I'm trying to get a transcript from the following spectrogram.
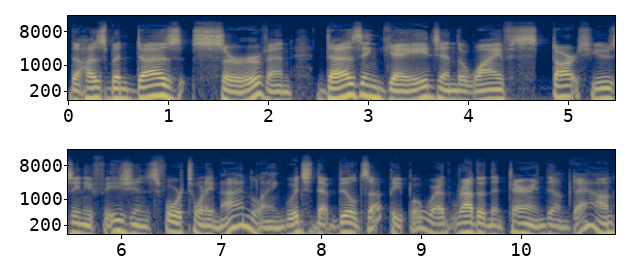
the husband does serve and does engage and the wife starts using Ephesians 4:29 language that builds up people rather than tearing them down,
